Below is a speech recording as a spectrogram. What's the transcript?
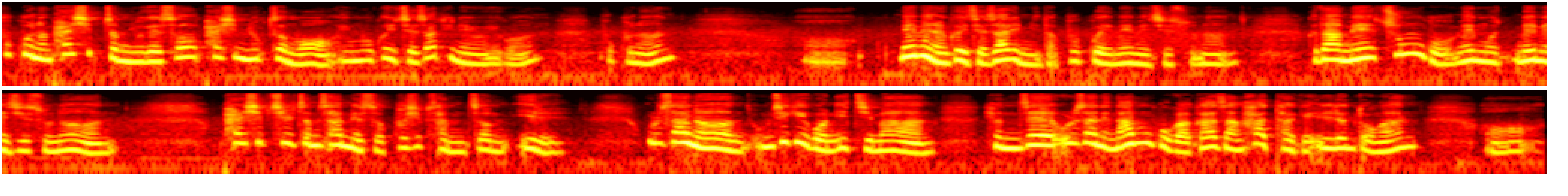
북구는 80.6에서 86.5 이거 뭐 거의 제자리네요 이건 북구는 어, 매매는 거의 제자리입니다. 북구의 매매 지수는 그 다음에 중구 매매, 매매 지수는 87.3에서 93.1 울산은 움직이곤 있지만 현재 울산의 남구가 가장 핫하게 1년 동안 어,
